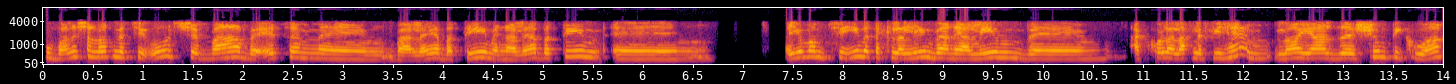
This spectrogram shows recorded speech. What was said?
הוא בא לשנות מציאות שבה בעצם אה, בעלי הבתים, מנהלי הבתים, אה, היו ממציאים את הכללים והנהלים והכל הלך לפיהם, לא היה על זה שום פיקוח,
